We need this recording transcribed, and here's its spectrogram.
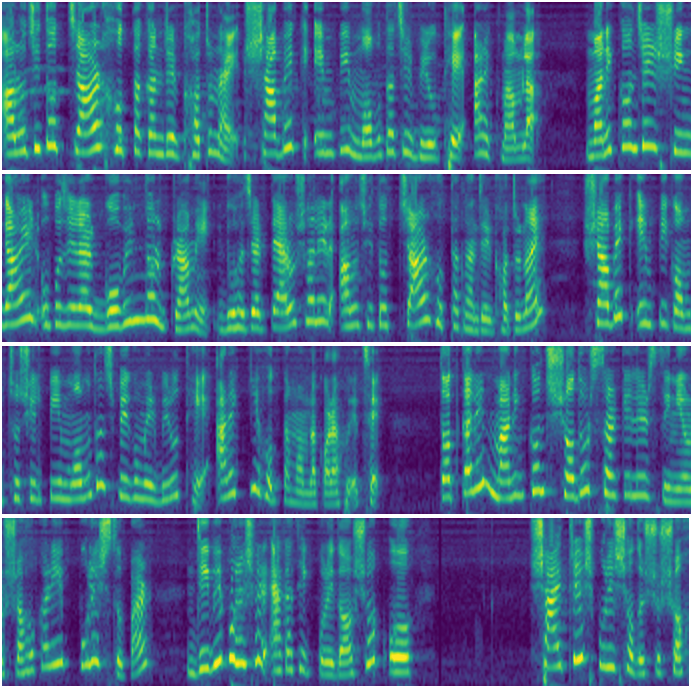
আলোচিত চার হত্যাকাণ্ডের ঘটনায় সাবেক এমপি মমতাজের বিরুদ্ধে আরেক মামলা। মানিকগঞ্জের সিংগাইর উপজেলার গোবিন্দল গ্রামে দুহাজার তেরো সালের আলোচিত চার হত্যাকাণ্ডের ঘটনায় সাবেক এমপি কণ্ঠশিল্পী মমতাজ বেগমের বিরুদ্ধে আরেকটি হত্যা মামলা করা হয়েছে। তৎকালীন মানিকগঞ্জ সদর সার্কেলের সিনিয়র সহকারী পুলিশ সুপার, ডিবি পুলিশের একাধিক পরিদর্শক ও সাঁত্রিশ পুলিশ সদস্য সহ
